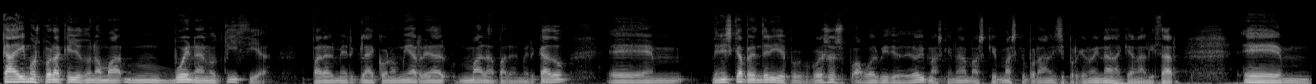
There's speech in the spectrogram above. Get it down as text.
Caímos por aquello de una buena noticia para el la economía real, mala para el mercado. Em, tenéis que aprender y por, eso hago el vídeo de hoy, más que nada, más que, más que por análisis, porque no hay nada que analizar. Em,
